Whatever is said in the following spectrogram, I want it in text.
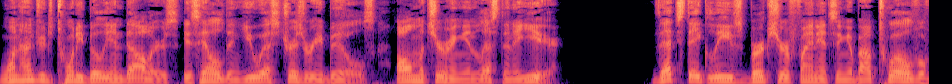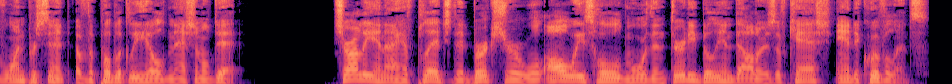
$120 billion is held in U.S. Treasury bills, all maturing in less than a year. That stake leaves Berkshire financing about 12 of 1% of the publicly held national debt. Charlie and I have pledged that Berkshire will always hold more than $30 billion of cash and equivalents.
